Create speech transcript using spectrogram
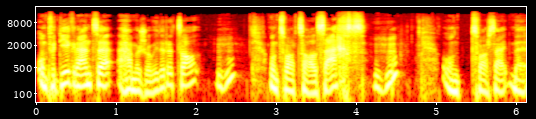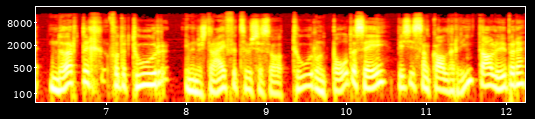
Und für diese Grenze haben wir schon wieder eine Zahl, mhm. und zwar Zahl 6. Mhm. Und zwar sagt man nördlich von der Tour, in einem Streifen zwischen so Tour und Bodensee, bis ins St. Galler Rheintal über,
